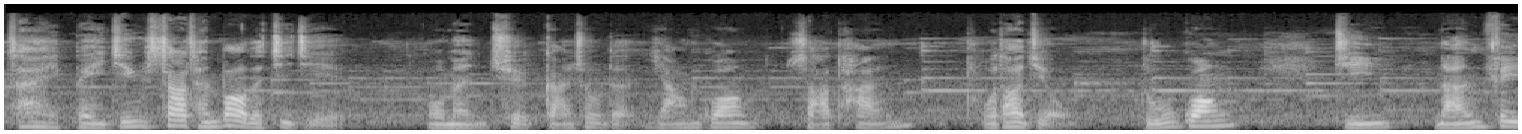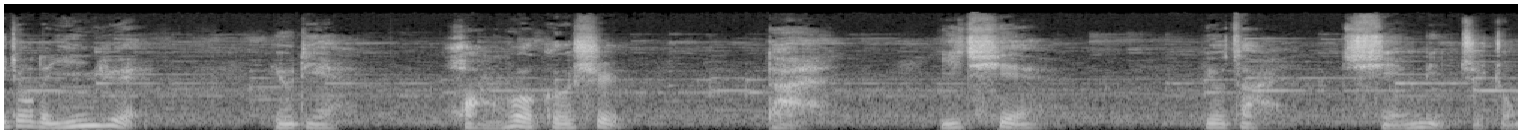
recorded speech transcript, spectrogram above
在北京沙尘暴的季节，我们却感受着阳光、沙滩、葡萄酒、烛光及南非洲的音乐，有点恍若隔世，但。一切，又在情理之中。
